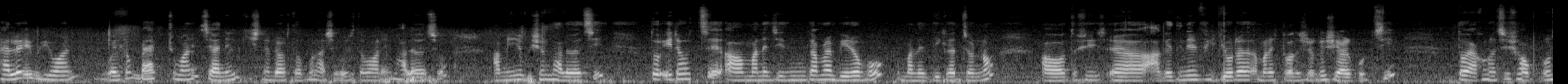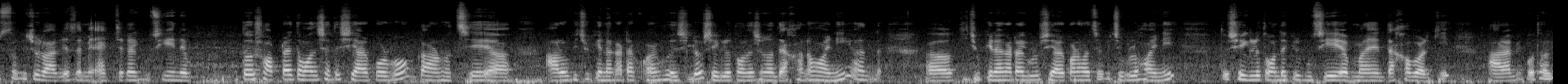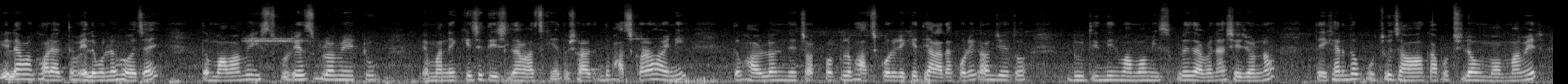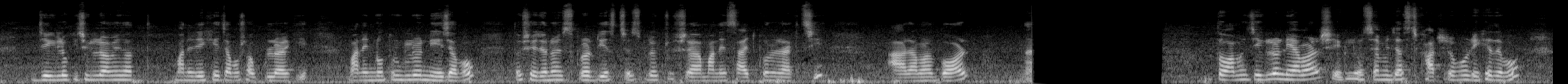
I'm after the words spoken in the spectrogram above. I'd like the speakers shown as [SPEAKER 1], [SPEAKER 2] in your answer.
[SPEAKER 1] Hello everyone, welcome back to my channel Krishna dot Tapan আশা করছি তোমরা অনেক ভালো আছো। আমিও ভীষণ ভালো আছি। তো এটা হচ্ছে মানে যেদিনকে আমরা বেরোবো মানে দীঘার জন্য তো সেই আগের দিনের ভিডিওটা মানে তোমাদের সঙ্গে শেয়ার করছি। তো এখন হচ্ছে সমস্ত কিছু লাগেজ আমি এক জায়গায় গুছিয়ে নেব। তো সবটাই তোমাদের সাথে শেয়ার করব, কারণ হচ্ছে আরও কিছু কেনাকাটা করা হয়েছিল, সেগুলো তোমাদের সঙ্গে দেখানো হয়নি। আর কিছু কেনাকাটাগুলো শেয়ার করা হয়েছে, কিছুগুলো হয়নি। তো সেগুলো তোমাদেরকে গুছিয়ে মানে দেখাবো আর কি। আর আমি কোথাও গেলে আমার ঘর একদম এলোমেলো হয়ে যায়। তো মামা আমি স্কুল ড্রেসগুলো আমি একটু মানে কেচে দিয়েছিলাম আজকে, তো সারাদিন তো ভাজ করা হয়নি। তো ভাবলাম যে চটপটগুলো ভাজ করে রেখে দিই আলাদা করে, কারণ যেহেতু দুই, তিন দিন মামা স্কুলে যাবে না সেই জন্য তো এখানে তো প্রচুর জামা কাপড় ছিল মামামের, যেগুলো কিছুগুলো আমি ধর মানে রেখে যাব সবগুলো আর কি। মানে নতুনগুলো নিয়ে যাব। তো সেই জন্য স্কুলের ড্রেস ট্রেসগুলো একটু মানে সাইড করে রাখছি। আর আমার বর তো আমি যেগুলো নেওয়ার সেগুলো হচ্ছে আমি জাস্ট খাটের ওপর রেখে দেবো।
